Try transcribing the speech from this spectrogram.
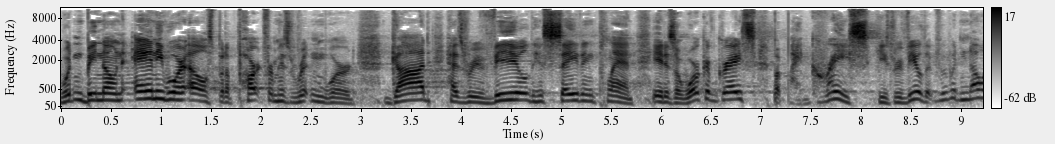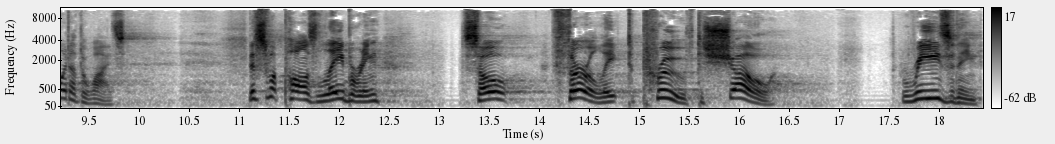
Wouldn't be known anywhere else but apart from His written word. God has revealed His saving plan. It is a work of grace, but by grace He's revealed it. We wouldn't know it otherwise. This is what Paul's laboring so thoroughly to prove, to show. Reasoning,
